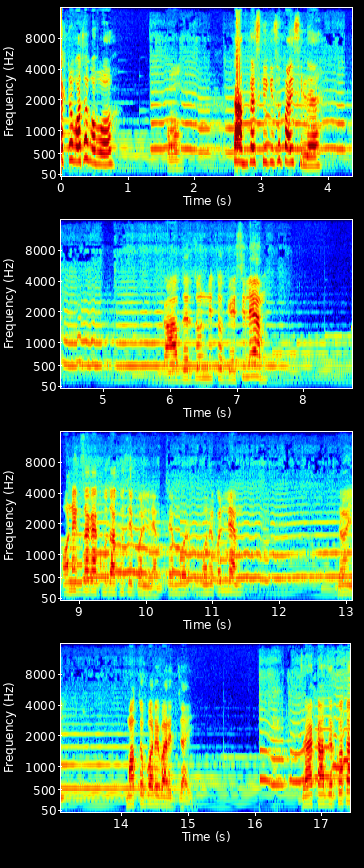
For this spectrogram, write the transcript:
একটা কথা কব। কাম কাজ কি কিছু পাইছিলে? কাজের জন্য তো গেছিলাম অনেক জায়গায় খোঁজাখুঁজি করলাম। তে মনে করলাম যে ওই মাতব্বরে বাড়িতে যাই। যা কাজের কথা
